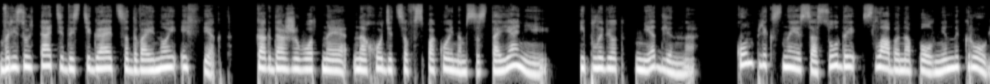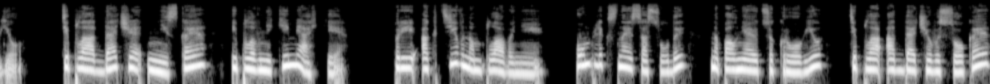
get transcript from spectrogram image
В результате достигается двойной эффект, когда животное находится в спокойном состоянии и плывет медленно, Комплексные сосуды слабо наполнены кровью, теплоотдача низкая и плавники мягкие. При активном плавании комплексные сосуды наполняются кровью, теплоотдача высокая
